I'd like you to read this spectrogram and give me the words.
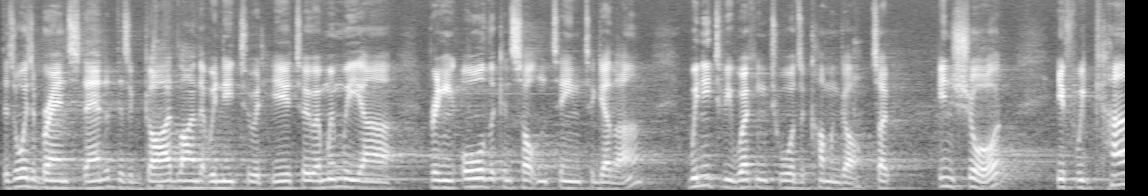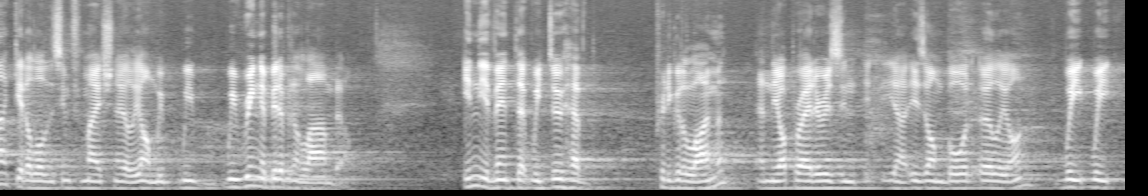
there's always a brand standard, there's a guideline that we need to adhere to, and when we are bringing all the consultant team together, we need to be working towards a common goal. So, in short, if we can't get a lot of this information early on, we, we, we ring a bit of an alarm bell. In the event that we do have pretty good alignment and the operator is, in, you know, is on board early on, we, we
